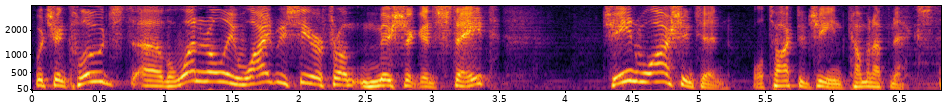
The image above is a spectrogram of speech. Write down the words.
which includes uh, the one and only wide receiver from Michigan State, Gene Washington. We'll talk to Gene coming up next.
